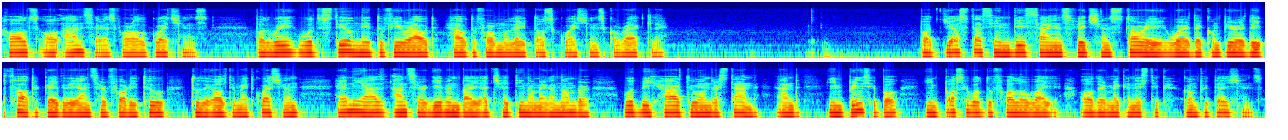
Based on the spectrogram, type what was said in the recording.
holds all answers for all questions, but we would still need to figure out how to formulate those questions correctly. But just as in this science fiction story where the computer Deep Thought gave the answer 42 to the ultimate question, any answer given by a Chaitin omega number would be hard to understand and, in principle, impossible to follow by other mechanistic computations.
